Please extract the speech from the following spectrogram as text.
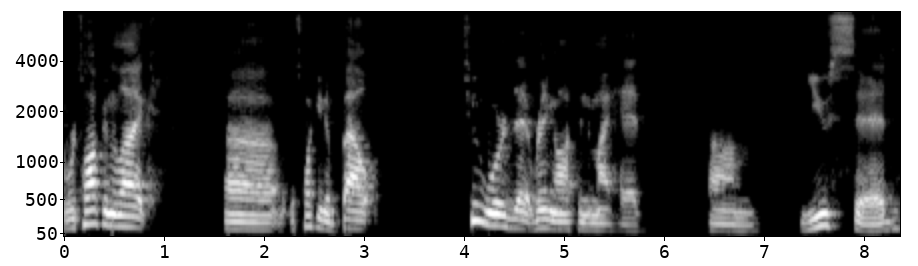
we're talking like uh, we're talking about two words that ring off into my head. Um, you said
